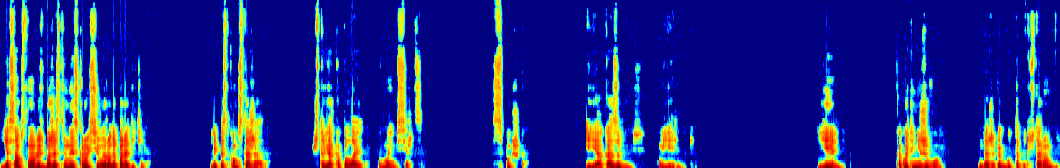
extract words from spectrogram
Я сам становлюсь божественной искрой силы рода породителя. Лепестком стажара, что ярко пылает в моем сердце. Вспышка. И я оказываюсь в ельнике. Ельник. Какой-то неживой, даже как будто потусторонний.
